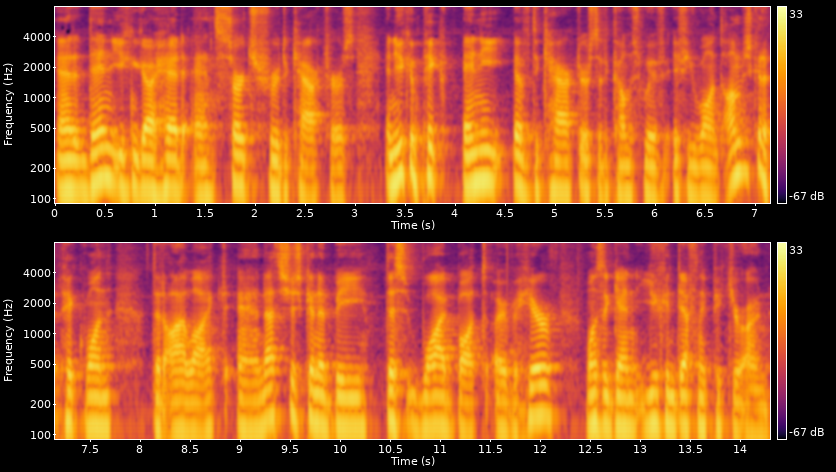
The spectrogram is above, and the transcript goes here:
and then you can go ahead and search through the characters and you can pick any of the characters that it comes with if you want. I'm just gonna pick one that I like and that's just going to be this Y-bot over here. Once again, you can definitely pick your own.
